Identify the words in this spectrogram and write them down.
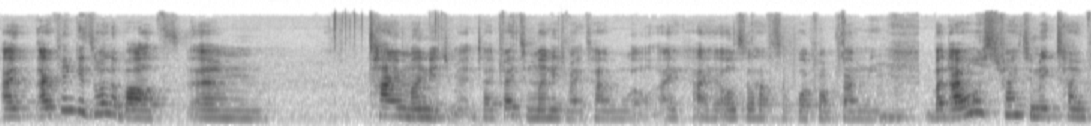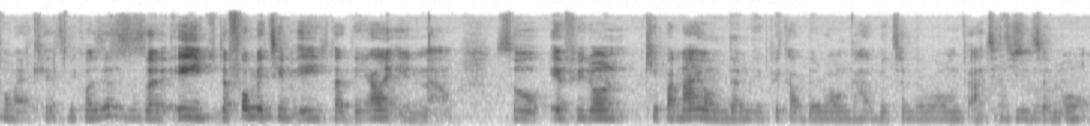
I I think it's all about um, time management. I try to manage my time well. I, I also have support from family, Mm-hmm. but I always try to make time for my kids because this is the age, the formative age that they are in now. So if you don't keep an eye on them, they pick up the wrong habits and the wrong attitudes and all.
